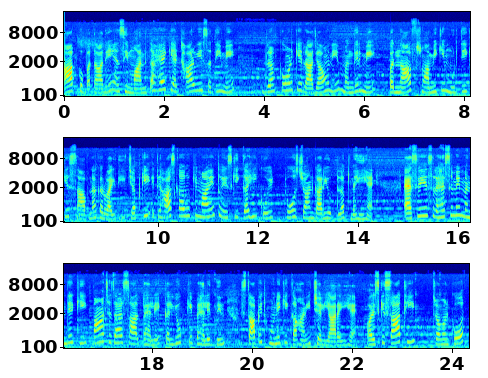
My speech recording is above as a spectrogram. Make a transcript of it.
आपको बता दें, ऐसी मान्यता है कि 18वीं सदी में द्रवकोण के राजाओं ने मंदिर में पद्मनाभ स्वामी की मूर्ति की स्थापना करवाई थी। जबकि इतिहासकारों की माने तो इसकी कहीं कोई ठोस जानकारी उपलब्ध नहीं है। ऐसे इस रहस्यमय मंदिर की 5000 साल पहले कलयुग के पहले दिन स्थापित होने की कहानी चली आ रही है और इसके साथ ही त्रवणकोर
